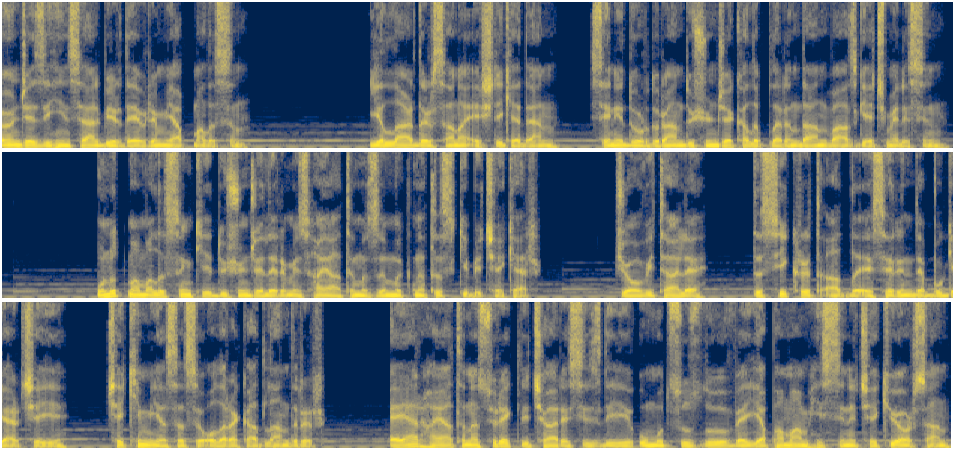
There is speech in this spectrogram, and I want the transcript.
Önce zihinsel bir devrim yapmalısın. Yıllardır sana eşlik eden, seni durduran düşünce kalıplarından vazgeçmelisin. Unutmamalısın ki düşüncelerimiz hayatımızı mıknatıs gibi çeker. Joe Vitale, The Secret adlı eserinde bu gerçeği çekim yasası olarak adlandırır. Eğer hayatına sürekli çaresizliği, umutsuzluğu ve yapamam hissini çekiyorsan,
